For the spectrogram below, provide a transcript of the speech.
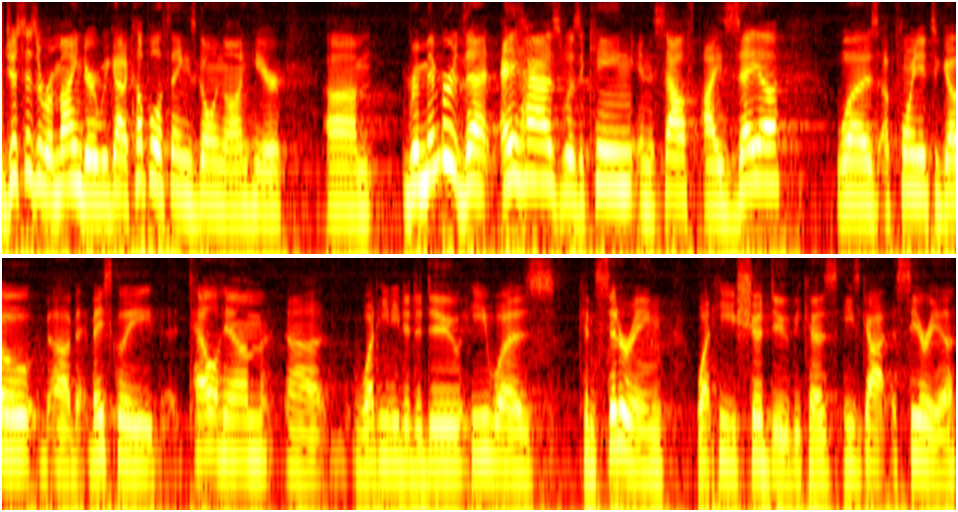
just as a reminder, we got a couple of things going on here. Um, remember that Ahaz was a king in the south. Isaiah was appointed to go uh, basically tell him uh, what he needed to do. He was considering what he should do because he's got Assyria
